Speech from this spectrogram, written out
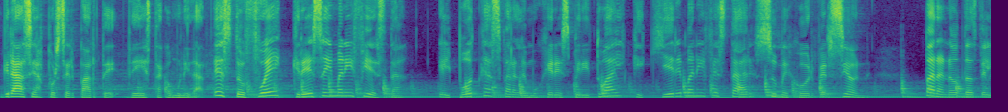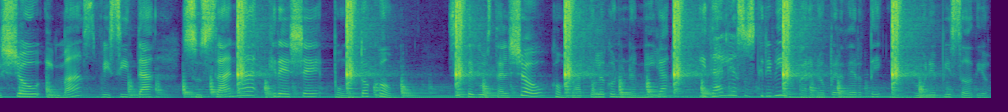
Gracias por ser parte de esta comunidad. Esto fue Crece y Manifiesta el podcast para la mujer espiritual que quiere manifestar su mejor versión. Para notas del show y más, visita susanacreche.com. Si te gusta el show, compártelo con una amiga y dale a suscribir para no perderte ningún episodio.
